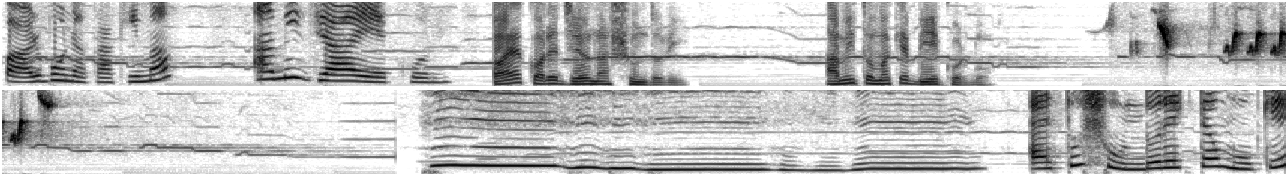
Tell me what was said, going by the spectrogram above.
পারব না কাকিমা। আমি যাই এখন। দয়া করে যেও না সুন্দরী। আমি তোমাকে বিয়ে করব। এত সুন্দর একটা মুখে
